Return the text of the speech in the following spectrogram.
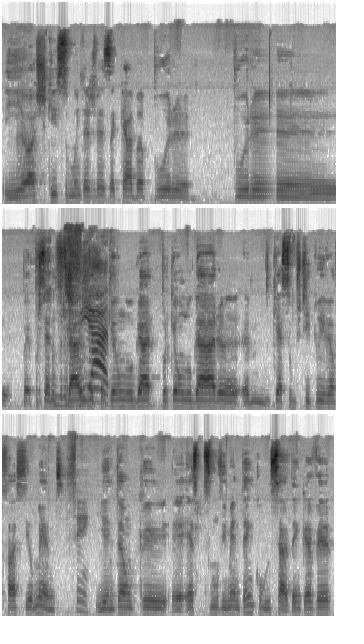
E eu acho que isso muitas vezes acaba por por, uh, por ser um frágil porque é um lugar porque é um lugar um, que é substituível facilmente. Sim. e então que esse movimento tem que começar tem que haver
